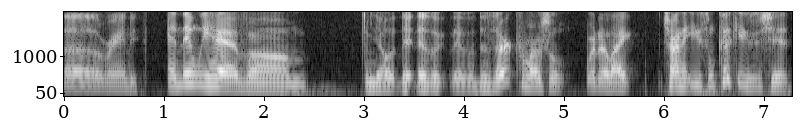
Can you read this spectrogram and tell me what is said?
Oh, Randy. And then we have, um, you know, th- there's a there's a dessert commercial where they're like trying to eat some cookies and shit.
